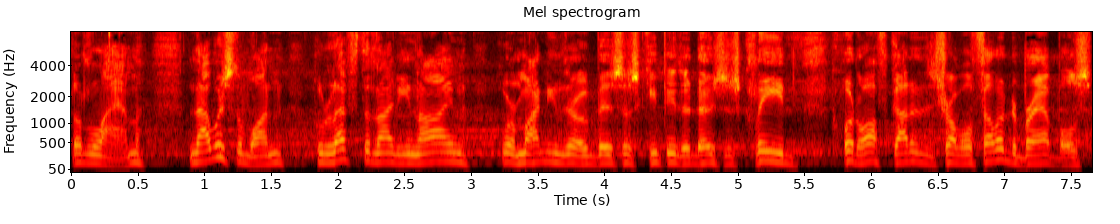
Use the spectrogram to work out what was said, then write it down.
little lamb. And that was the one who left the 99 who were minding their own business, keeping their noses clean, went off, got into trouble, fell into brambles,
